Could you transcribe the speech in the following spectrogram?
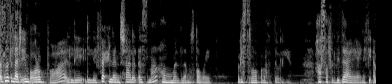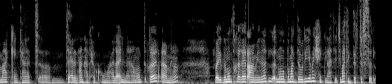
أزمة اللاجئين بأوروبا اللي اللي فعلا شال الأزمة هم المتطوعين وليست المنظمات الدولية. خاصة في البداية يعني في أماكن كانت تعلن عنها الحكومة على أنها منطقة غير آمنة فإذا منطقة غير آمنة المنظمات الدولية ما يحق لها تجي ما تقدر ترسل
